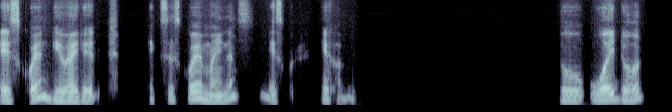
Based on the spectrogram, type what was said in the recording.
a square divided x square minus a square এভাবে। তো y ডট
